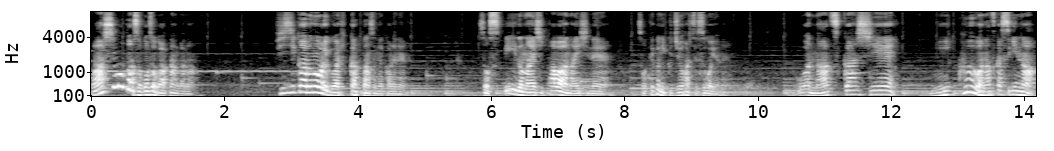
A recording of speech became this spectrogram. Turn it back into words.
まあ、足元はそこそこあったんかな。フィジカル能力が低かったんですよね、彼ね。そう、スピードないし、パワーないしね。そう、テクニック18ってすごいよね。うわ、懐かしい。ミクーは懐かしすぎんな。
